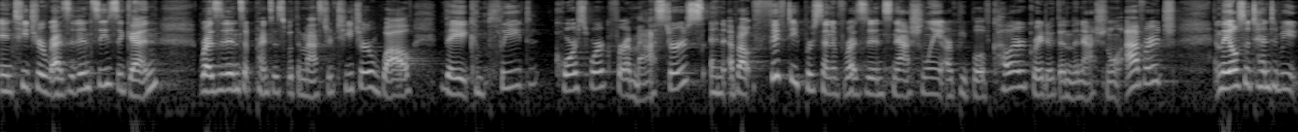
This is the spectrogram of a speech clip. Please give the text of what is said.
In teacher residencies, again, residents apprentice with a master teacher while they complete coursework for a master's, and about 50% of residents nationally are people of color, greater than the national average. And they also tend to be,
